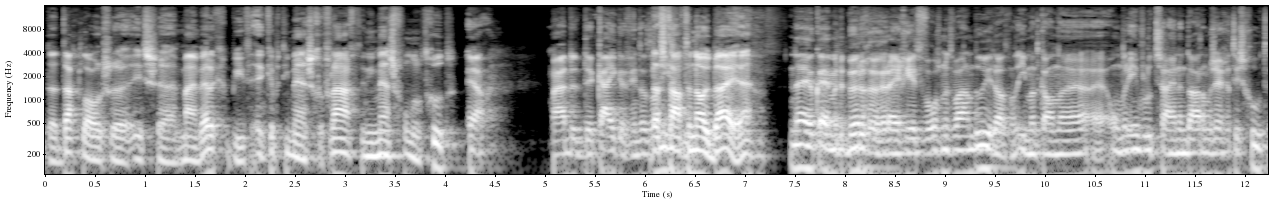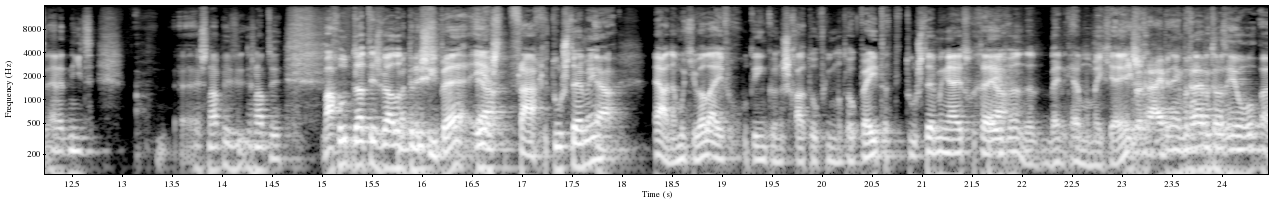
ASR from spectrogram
de daklozen is mijn werkgebied. En ik heb die mensen gevraagd en die mensen vonden het goed. Ja, maar de, de kijker vindt dat Dat staat er nooit bij, hè? Nee, oké, maar de burger reageert volgens met waarom doe je dat? Want iemand kan uh, onder invloed zijn en daarom zeggen het is goed en het niet. Uh, snap je, snapt u? Maar goed, dat is wel het principe. hè? Eerst vraag je toestemming. Ja. Ja. dan moet je wel even goed in kunnen schatten of iemand ook weet dat hij toestemming heeft gegeven. Ja. Dat ben ik helemaal met je eens. Ik begrijp het. En ik begrijp ook dat het heel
